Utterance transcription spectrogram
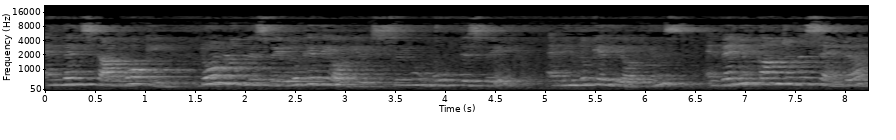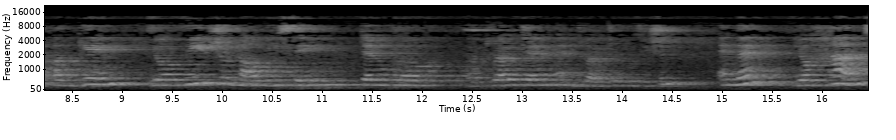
and then start walking. Don't look this way, look at the audience. So you move this way and you look at the audience. And when you come to the center, again, your feet should now be staying 10 o'clock, uh, 12, 10 and 12 to position. And then your hands,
